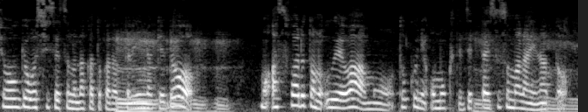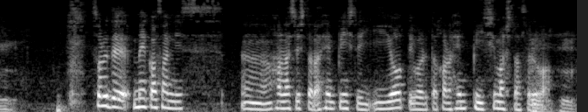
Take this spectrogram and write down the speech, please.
商業施設の中とかだったらいいんだけど、もうアスファルトの上はもう特に重くて絶対進まないなうんと。うんそれでメーカーさんに、うん、話したら返品していいよって言われたから返品しました、それは。うん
